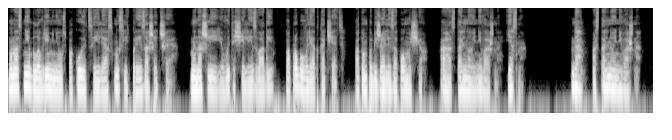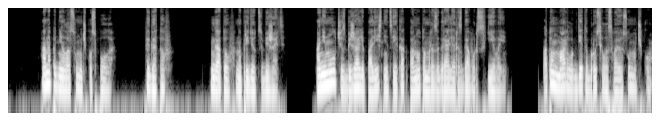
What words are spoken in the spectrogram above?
У нас не было времени успокоиться или осмыслить произошедшее. Мы нашли ее, вытащили из воды, попробовали откачать, потом побежали за помощью, а остальное неважно, ясно? Да, остальное неважно. Она подняла сумочку с пола. Ты готов? Готов, но придется бежать. Они молча сбежали по лестнице и как по нотам разыграли разговор с Евой. Потом Марла где-то бросила свою сумочку,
